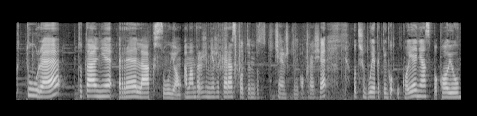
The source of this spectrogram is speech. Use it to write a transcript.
które totalnie relaksują. A mam wrażenie, że teraz po tym dosyć ciężkim okresie potrzebuję takiego ukojenia, spokoju.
